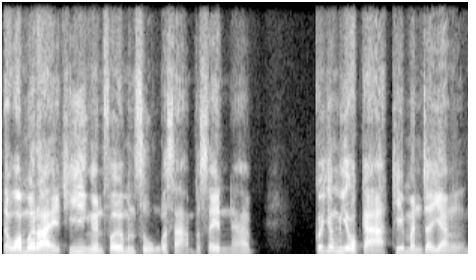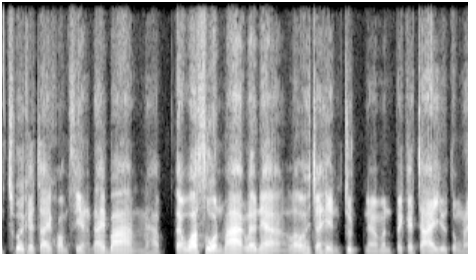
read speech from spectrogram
แต่ว่าเมื่อไหร่ที่เงินเฟ้อมันสูงกว่า3%นะครับ ก็ยังมีโอกาสที่มันจะยังช่วยกระจายความเสี่ยงได้บ้างนะครับ แต่ว่าส่วนมากแล้วเนี่ยเราจะเห็นจุดเนี่ยมันไปกระจายอยู่ตรงไหน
